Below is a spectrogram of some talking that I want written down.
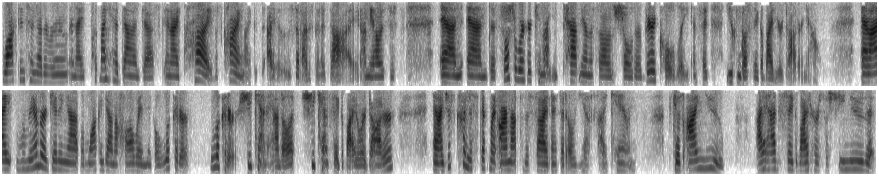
walked into another room and I put my head down on a desk and I cried, was crying like I, as if I was going to die. I mean, I was just, and and the social worker came up and tapped me on the shoulder very coldly and said, "You can go say goodbye to your daughter now." And I remember getting up and walking down a hallway and they go, "Look at her, look at her. She can't handle it. She can't say goodbye to her daughter." And I just kind of stuck my arm out to the side and I said, "Oh yes, I can," because I knew I had to say goodbye to her so she knew that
